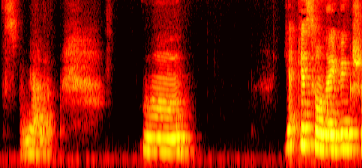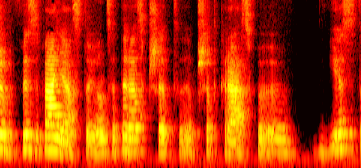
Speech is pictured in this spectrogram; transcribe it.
Wspaniale. Hmm. Jakie są największe wyzwania stojące teraz przed, przed KRASP? Jest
